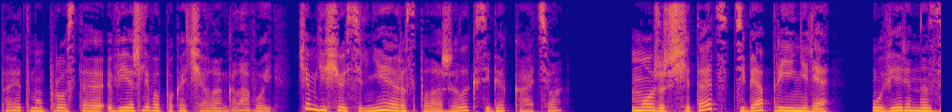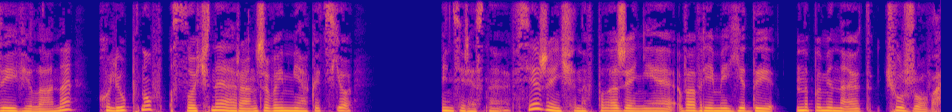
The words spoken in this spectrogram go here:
поэтому просто вежливо покачала головой, чем еще сильнее расположила к себе Катю. «Можешь считать, тебя приняли», — уверенно заявила она, хлюпнув сочной оранжевой мякотью. Интересно, все женщины в положении во время еды напоминают чужого?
